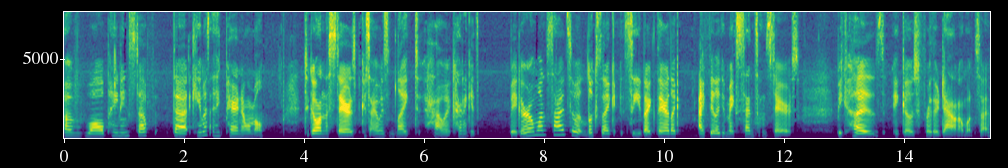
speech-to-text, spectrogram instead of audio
of wall painting stuff that came with I think paranormal to go on the stairs because I always liked how it kind of gets bigger on one side so it looks like see like there like I feel like it makes sense on stairs because it goes further down on one side.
